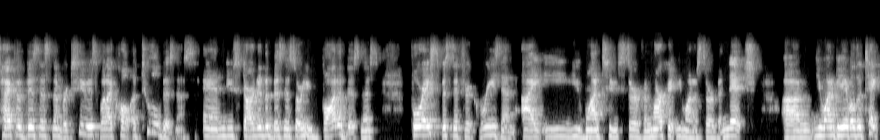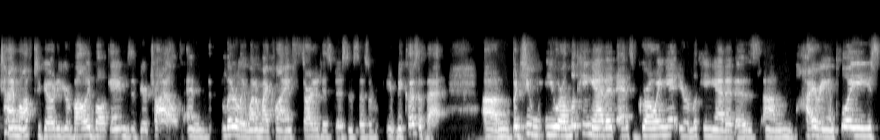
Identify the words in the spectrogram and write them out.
Type of business number two is what I call a tool business. And you started a business or you bought a business for a specific reason, i.e., you want to serve a market, you want to serve a niche. Um, you want to be able to take time off to go to your volleyball games of your child. And literally, one of my clients started his business as a, because of that. Um, but you you are looking at it as growing it. You're looking at it as um, hiring employees,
